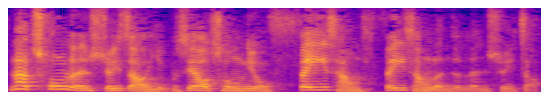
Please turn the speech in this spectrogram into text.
那冲冷水澡也不是要冲那种非常非常冷的冷水澡，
